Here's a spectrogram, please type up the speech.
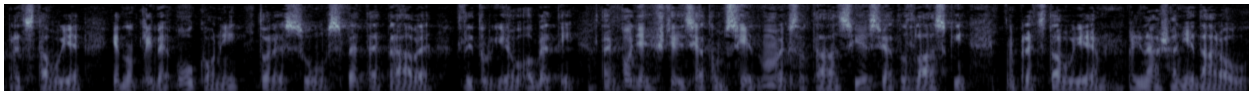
predstavuje jednotlivé úkony, ktoré sú späté práve s liturgiou obety. Tak v bode 47. exhortácie Sviatosť lásky predstavuje prinášanie darov.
